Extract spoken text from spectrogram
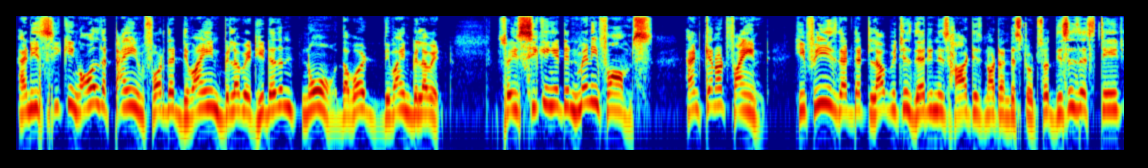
and he's seeking all the time for that divine beloved. He doesn't know the word divine beloved. So he's seeking it in many forms and cannot find. He feels that that love which is there in his heart is not understood. So, this is a stage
